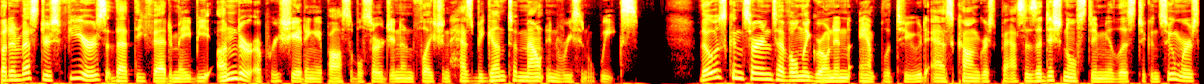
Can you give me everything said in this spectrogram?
But investors' fears that the Fed may be underappreciating a possible surge in inflation has begun to mount in recent weeks. Those concerns have only grown in amplitude as Congress passes additional stimulus to consumers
